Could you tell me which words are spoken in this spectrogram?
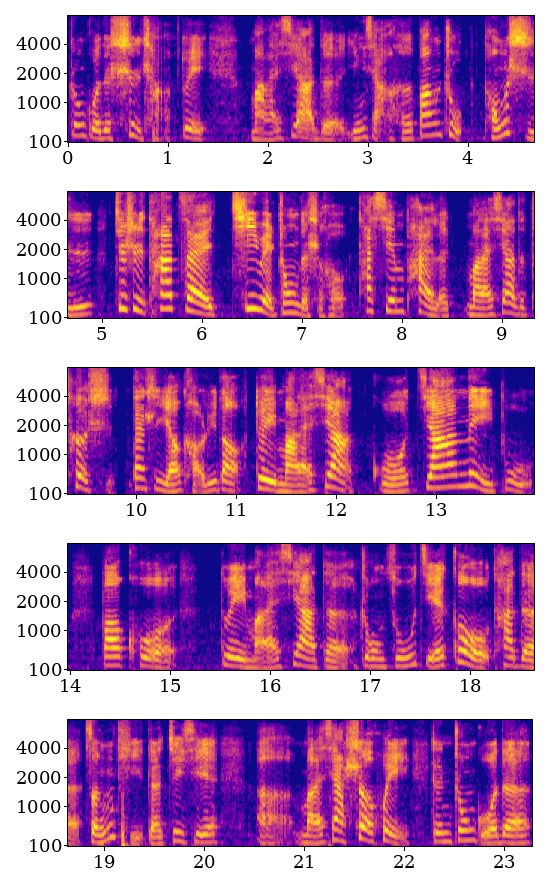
中国的市场对马来西亚的影响和帮助。同时，就是他在七月中的时候，他先派了马来西亚的特使，但是也要考虑到对马来西亚国家内部，包括。对马来西亚的种族结构，它的整体的这些呃，马来西亚社会跟中国的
